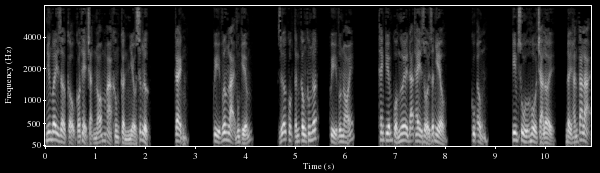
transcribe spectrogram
nhưng bây giờ cậu có thể chặn nó mà không cần nhiều sức lực. Cảnh. Quỷ vương lại vung kiếm. Giữa cuộc tấn công không nớt, quỷ vương nói, thanh kiếm của ngươi đã thay đổi rất nhiều. Cụ ổng. Kim sù hồ trả lời, đẩy hắn ta lại.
